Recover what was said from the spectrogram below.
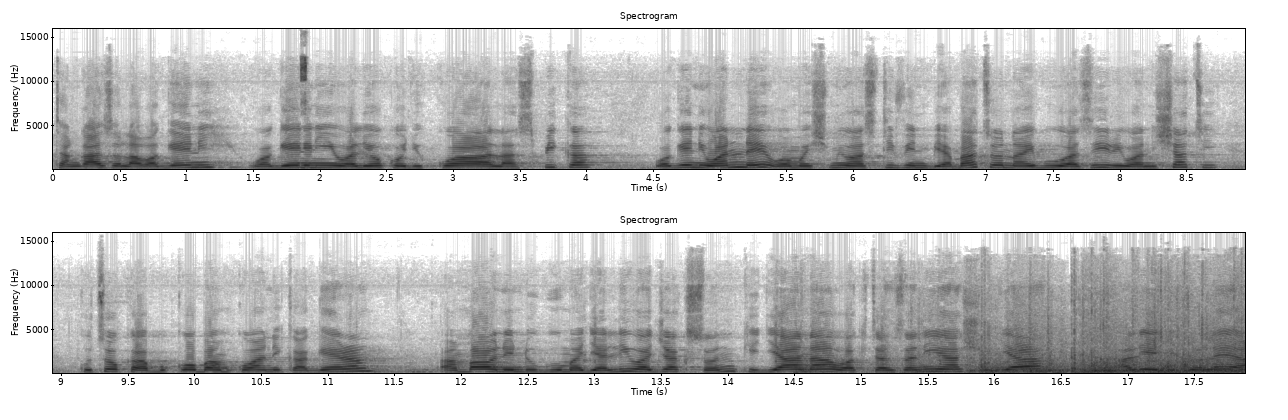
Tangazo la wageni. Wageni walioko jukwaa la spika. Wageni wanne wa Mheshimiwa Stephen Biabato, naibu waziri wa nishati kutoka Bukoba mkoani Kagera, ambao ni ndugu Majaliwa Jackson, kijana wa Kitanzania shujaa aliyejitolea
